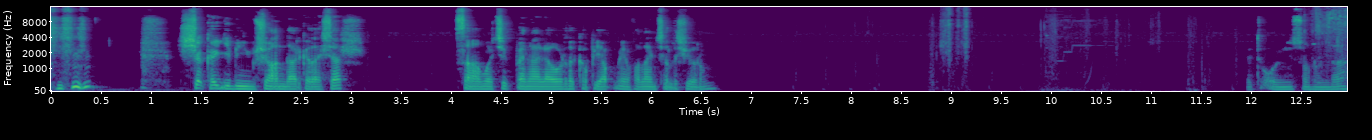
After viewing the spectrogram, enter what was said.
Şaka gibiyim şu anda arkadaşlar. Sağım açık ben hala orada kapı yapmaya falan çalışıyorum. Evet oyun sonunda.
